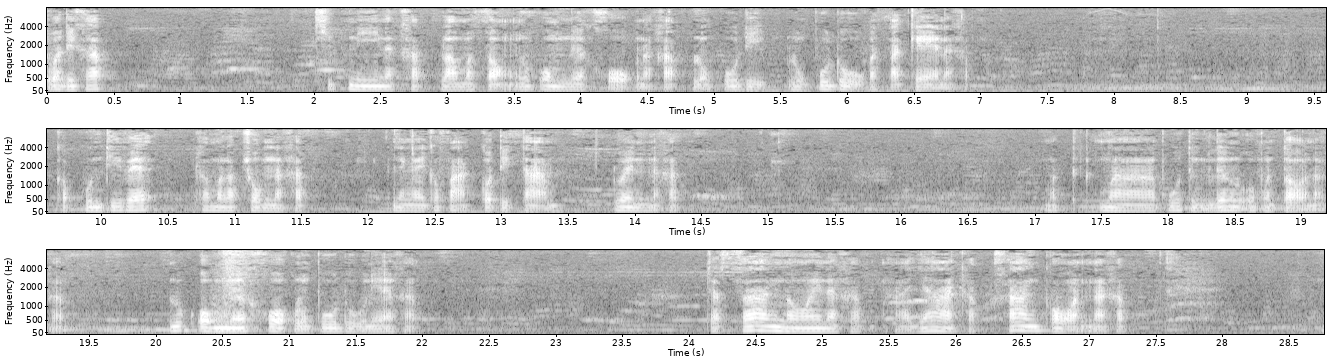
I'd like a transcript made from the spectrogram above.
สวัสดีครับ คลิปนี้นะครับ เรามาส่องลูกอมเนื้อโคกนะครับ หลวงปู่ดีหลวงปู่ดูภาษาแกนะครับ ขอบคุณที่แวะเข้ามารับชมนะครับ ยังไงก็ฝากกดติดตามด้วยนะครับ มามาพูดถึงเรื่องลูกอมกันต่อนะครับ ลูกอมเนื้อโคกหลวงปู่ดูเนี่ยครับจัดสร้างน้อยนะครับ หายากครับ สร้างก่อนนะครับ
